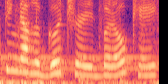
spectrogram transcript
Think that was a good trade, but okay.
